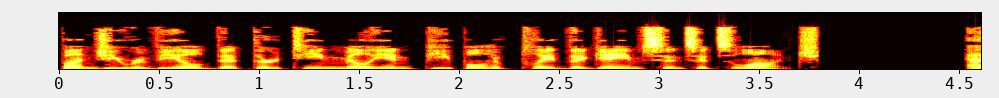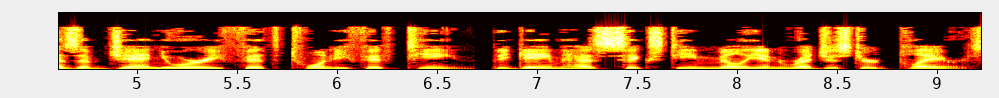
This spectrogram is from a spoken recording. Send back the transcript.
Bungie revealed that 13 million people have played the game since its launch. As of January 5, 2015, the game has 16 million registered players.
